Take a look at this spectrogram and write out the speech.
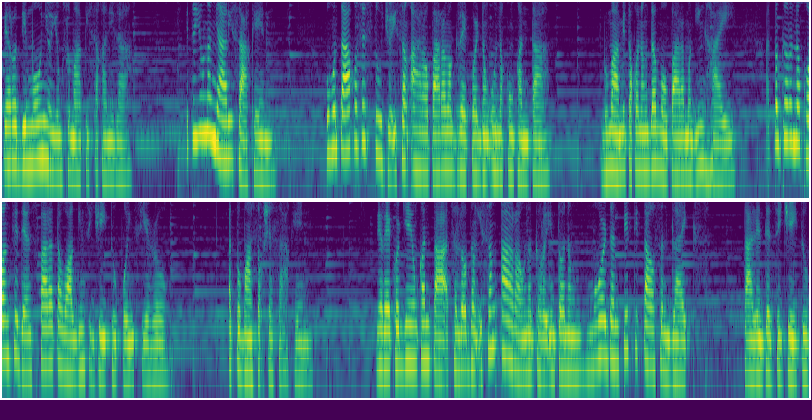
pero demonyo yung sumapi sa kanila. Ito yung nangyari sa akin. Pumunta ako sa studio isang araw para mag-record ng una kong kanta. Gumamit ako ng damo para maging high at magkaroon ng confidence para tawagin si J2.0. At pumasok siya sa akin. Nirecord niya yung kanta at sa loob ng isang araw nagkaroon ito ng more than 50,000 likes. Talented si J2.0.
